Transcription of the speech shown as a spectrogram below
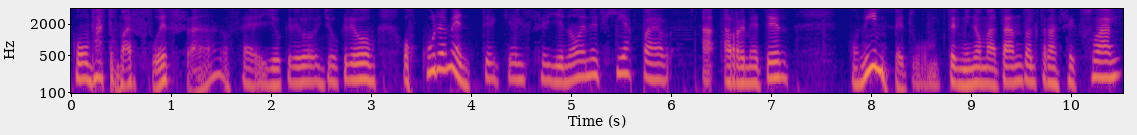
como para tomar fuerza. ¿ah? O sea, yo creo, yo creo oscuramente que él se llenó de energías para a- arremeter con ímpetu. Terminó matando al transexual,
